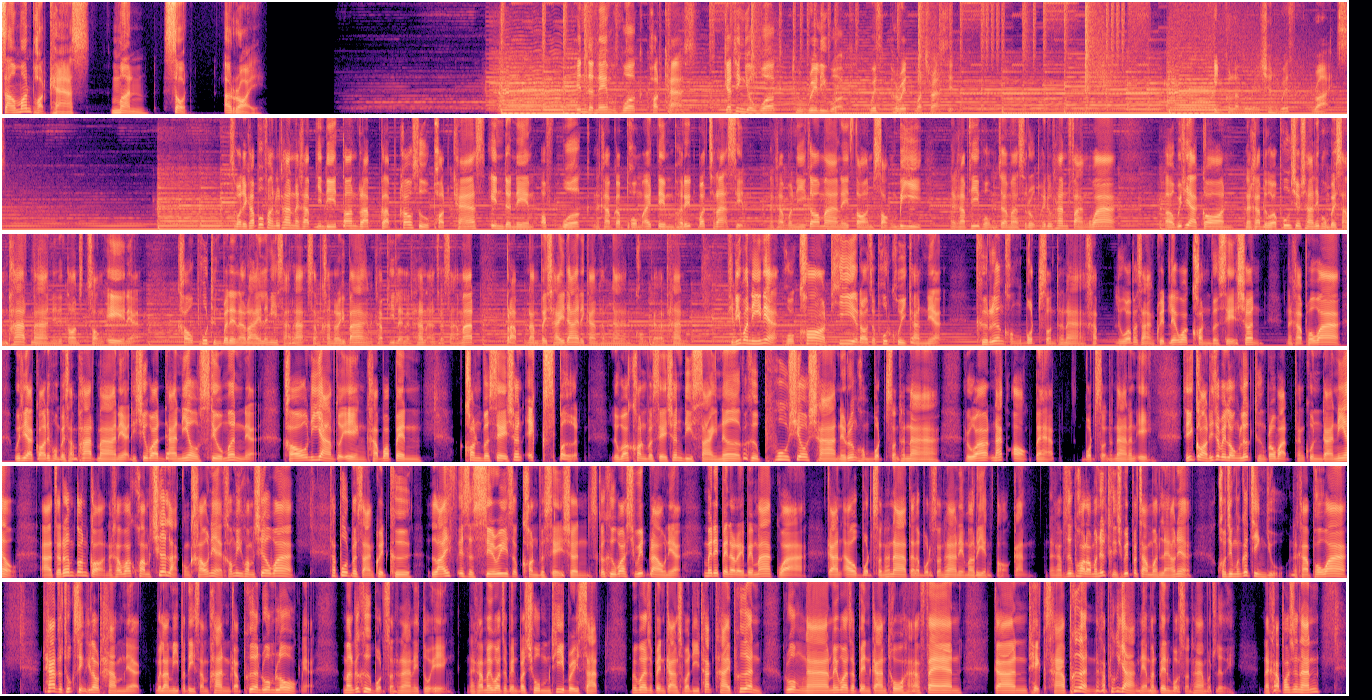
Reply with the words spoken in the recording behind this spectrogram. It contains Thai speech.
s a l ม o n PODCAST มัน สด อร่อย In the Name of Work podcast getting your work to really work with Parit Watrasit in collaboration with Rise สวัสดีครับผู้ฟังทุกท่านนะครับ ยินดีต้อนรับกลับเข้าสู่พอดแคสต์ In the Name of Work นะครับกับผมไอติมพริตวัชรศิลป์นะครับวันนี้ก็มาในตอน 2B นะครับที่ผมจะมาสรุปให้ทุกท่านฟังว่าวิทยากรนะครับหรือว่าผู้เชี่ยวชาญที่ผมไปสัมภาษณ์มาในตอน 2A เนี่ยเขาพูดถึงประเด็นอะไรและมีสาระสำคัญอะไรบ้างนะครับที่หลาย ๆ ท่านอาจจะสามารถปรับนำไปใช้ได้ในการทำงานของแต่ละท่าน ทีนี้วันนี้เนี่ยหัวข้อที่เราจะพูดคุยกันเนี่ยคือเรื่องของบทสนทนาครับหรือว่าภาษาอังกฤษเรียกว่า conversation นะครับเพราะว่าวิทยากรที่ผมไปสัมภาษณ์มาเนี่ยที่ชื่อว่า Daniel Stillman เนี่ยเขานิยามตัวเองครับว่าเป็น conversation expert หรือว่า conversation designer ก็คือผู้เชี่ยวชาญในเรื่องของบทสนทนา หรือว่านักออกแบบบทสนทนานั่นเอง ทีก่อนที่จะไปลงลึกถึงประวัติทางคุณดานิเอลอาจจะเริ่มต้นก่อนนะครับว่าความเชื่อหลักของเขาเนี่ยเขามีความเชื่อว่า ถ้าพูดภาษาอังกฤษคือ life is a series of conversations ก็คือว่าชีวิตเราเนี่ยไม่ได้เป็นอะไรไปมากกว่า การเอาบทสนทนาแต่ละบทสนทนาเนี่ยมาเรียงต่อกันนะครับ ซึ่งพอเรามานึกถึงชีวิตประจำวันแล้วเนี่ยความจริงมันก็จริงอยู่นะครับ เพราะว่า แทบจะทุกสิ่งที่เราทำเนี่ยเวลามีปฏิสัมพันธ์กับเพื่อนร่วมโลกเนี่ยมันก็คือบทสนทนาในตัวเองนะครับไม่ว่าจะเป็นประชุมที่บริษัท ไม่ว่าจะเป็นการสวัสดีทักทายเพื่อนร่วมงาน ไม่ว่าจะเป็นการโทรหาแฟน การเท็กซ์หาเพื่อนนะครับทุกอย่างเนี่ยมันเป็นบทสนทนาหมดเลยนะครับเพราะฉะนั้น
